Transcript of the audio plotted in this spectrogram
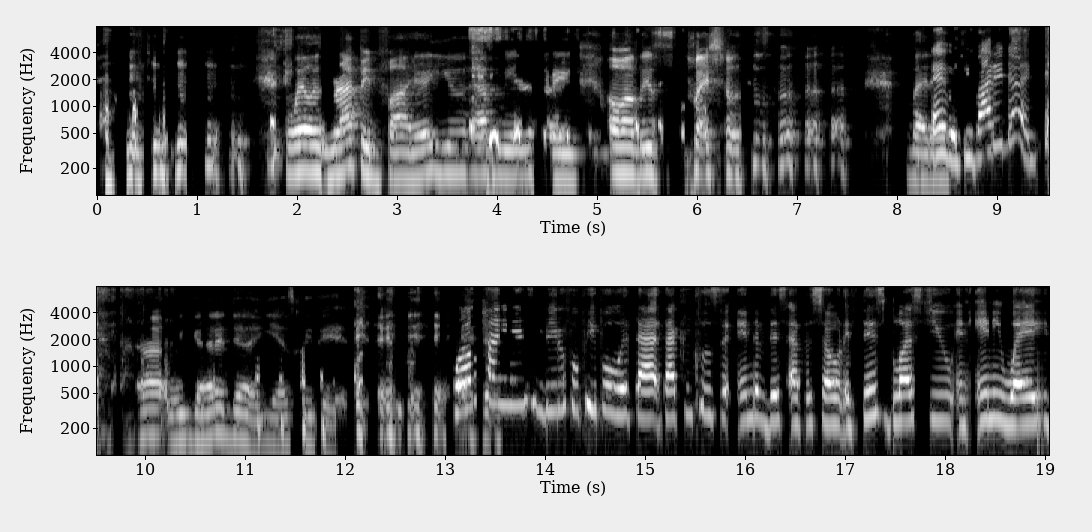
well, it's rapid fire. You have me answering all these questions. But hey, but you got it done. uh, we got it done. Yes, we did. well, pioneers and beautiful people, with that, that concludes the end of this episode. If this blessed you in any way,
